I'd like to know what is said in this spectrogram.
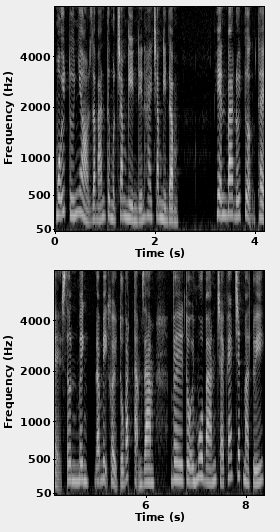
Mỗi túi nhỏ ra bán từ 100.000 đến 200.000 đồng. Hiện ba đối tượng Thể, Sơn, Minh đã bị khởi tố bắt tạm giam về tội mua bán trái phép chất ma túy.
